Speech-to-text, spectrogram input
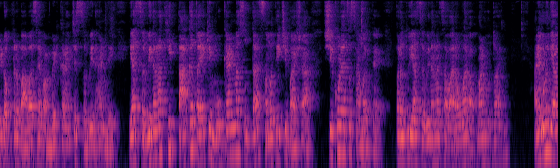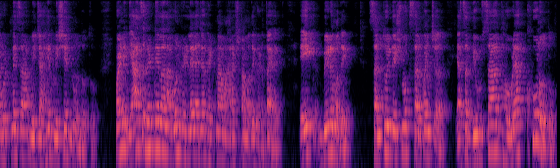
हे डॉक्टर बाबासाहेब आंबेडकरांचे संविधान दे. या संविधानात ही ताकद आहे की मुक्यांना सुद्धा समतेची भाषा शिकवण्याचं सामर्थ्य आहे. परंतु या संविधानाचा वारंवार अपमान होतो आहे. आणि म्हणून या घटनेचा मी जाहीर निषेध नोंदवतो पण याच घटनेला लागून घडलेल्या ज्या घटना महाराष्ट्रामध्ये घडत आहेत एक बीडमध्ये संतोष देशमुख सरपंच याचा दिवसा धवळ्या खून होतो.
